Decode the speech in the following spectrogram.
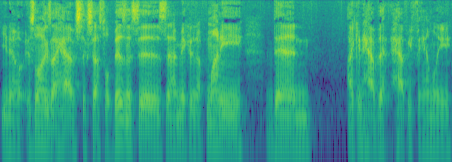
you know, as long as I have successful businesses and I'm making enough money, then I can have the happy family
